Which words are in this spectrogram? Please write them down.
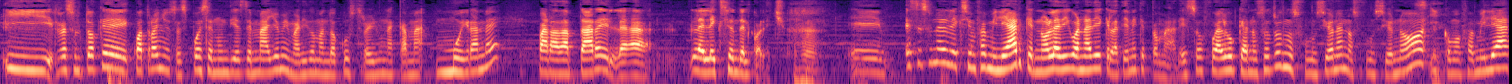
Y resultó que cuatro años después, en un 10 de mayo, mi marido mandó a construir una cama muy grande para adaptar la, la elección del colecho. Eh, esta es una elección familiar que no le digo a nadie que la tiene que tomar. Eso fue algo que a nosotros nos funciona, nos funcionó y como familia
